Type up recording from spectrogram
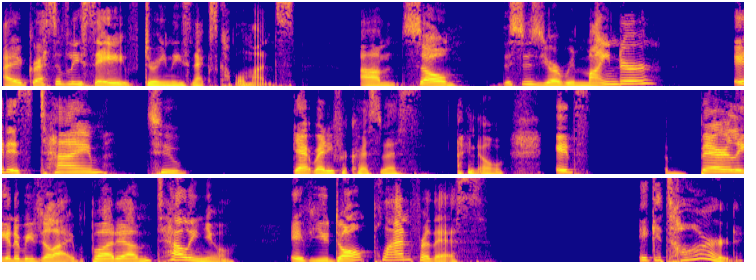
I aggressively save during these next couple months. Um, so this is your reminder. It is time to get ready for Christmas. I know it's barely going to be July, but I'm telling you, if you don't plan for this, it gets hard.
